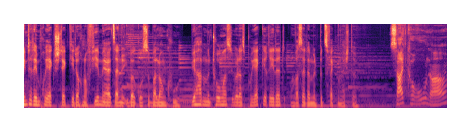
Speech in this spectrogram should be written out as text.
Hinter dem Projekt steckt jedoch noch viel mehr als eine übergroße Ballonkuh. Wir haben mit Thomas über das Projekt geredet und was er damit bezwecken möchte. Seit Corona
